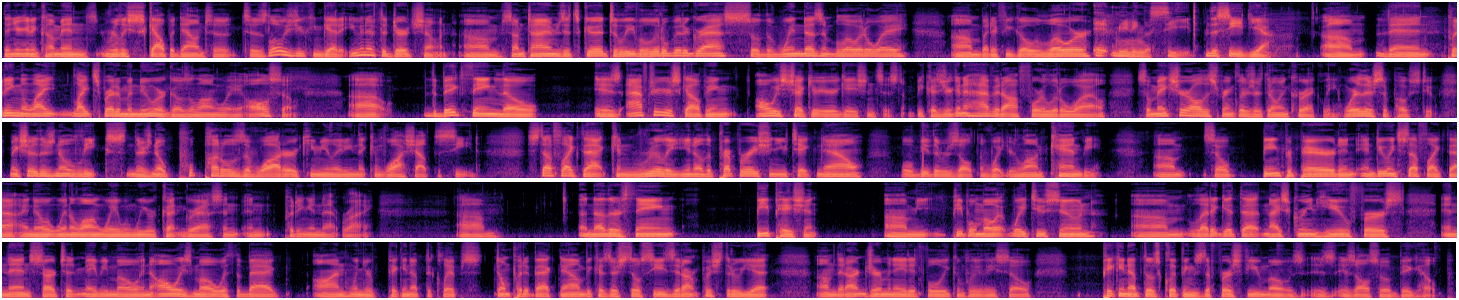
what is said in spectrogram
Then you're going to come in, really scalp it down to, to as low as you can get it, even if the dirt's showing. Um, sometimes it's good to leave a little bit of grass so the wind doesn't blow it away. Um, but if you go lower, It meaning the seed. the seed, yeah. Um, then putting a light light spread of manure goes a long way. Also, uh, the big thing though is after you're scalping, always check your irrigation system because you're gonna have it off for a little while. So make sure all the sprinklers are throwing correctly where they're supposed to. Make sure there's no leaks. There's no puddles of water accumulating that can wash out the seed. Stuff like that can really, you know, the preparation you take now will be the result of what your lawn can be. Um, so being prepared and, and doing stuff like that, I know it went a long way when we were cutting grass and, and putting in that rye. Um, another thing, be patient. Um, people mow it way too soon. Um, let it get that nice green hue first, and then start to maybe mow. And always mow with the bag on when you're picking up the clips. Don't put it back down because there's still seeds that aren't pushed through yet, um, that aren't germinated fully completely. So picking up those clippings the first few mows is is also a big help.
